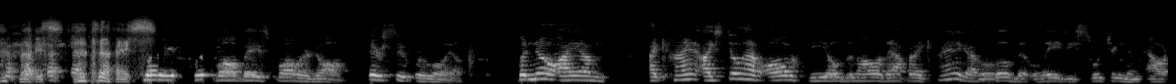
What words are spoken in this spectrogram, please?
nice, nice. Whether it's football, baseball, or golf, they're super loyal. But no, I um, I kind of, I still have all the fields and all of that, but I kind of got a little bit lazy switching them out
